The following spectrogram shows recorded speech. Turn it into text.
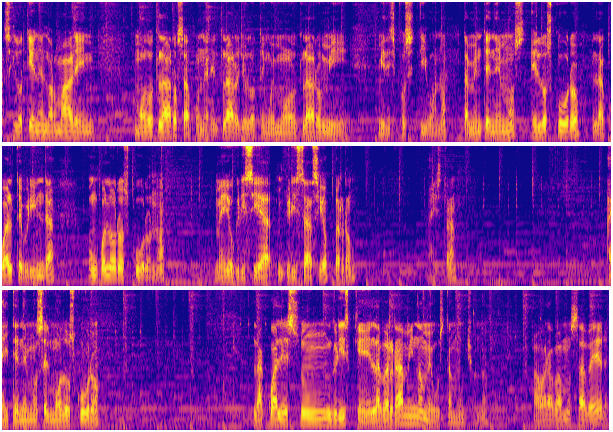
Si lo tienes normal en modo claro, se va a poner en claro. Yo lo tengo en modo claro mi mi dispositivo no también tenemos el oscuro la cual te brinda un color oscuro no medio grisía, grisáceo perdón. Ahí está. Ahí tenemos el modo oscuro la cual es un gris que la verdad a mí no me gusta mucho no ahora vamos a ver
